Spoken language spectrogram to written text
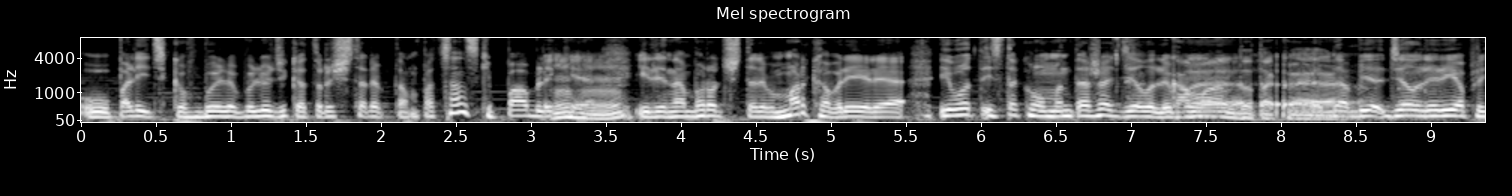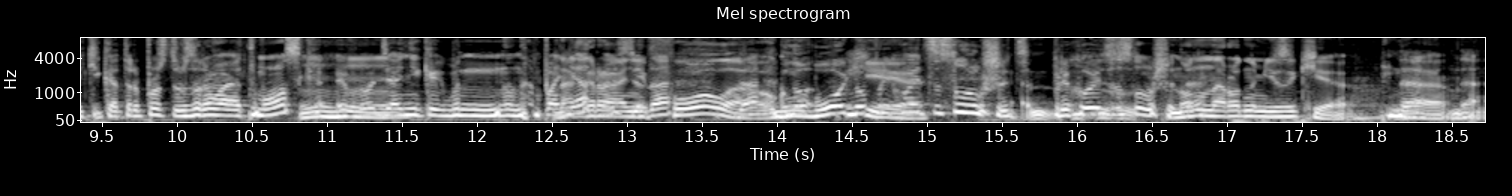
у политиков были бы люди, которые читали бы там пацанские паблики, или наоборот читали бы Марка Аврелия, и вот из такого монтажа делали бы... Команда э, такая. Да, делали реплики, которые просто взрывают мозг, и Мгм. вроде они как бы ну, ну, понятны грани всё, да? фола, Да, но- глубокие. Но, приходится слушать, приходится слушать. Но да? на народном языке. Да, да.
